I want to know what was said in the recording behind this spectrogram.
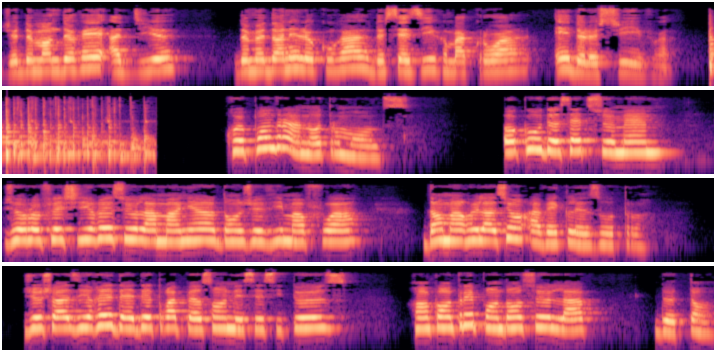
Je demanderai à Dieu de me donner le courage de saisir ma croix et de le suivre. Répondre à notre monde. Au cours de cette semaine, je réfléchirai sur la manière dont je vis ma foi dans ma relation avec les autres. Je choisirai d'aider trois personnes nécessiteuses rencontrées pendant ce laps de temps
